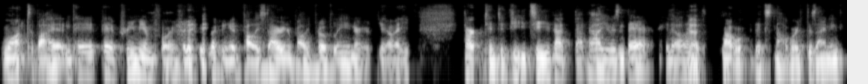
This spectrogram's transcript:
want to buy it and pay, pay a premium for it. But if you're looking at polystyrene or polypropylene or, you know, any dark tinted PET, that, that value isn't there, you know, and yeah. it's not, it's not worth designing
